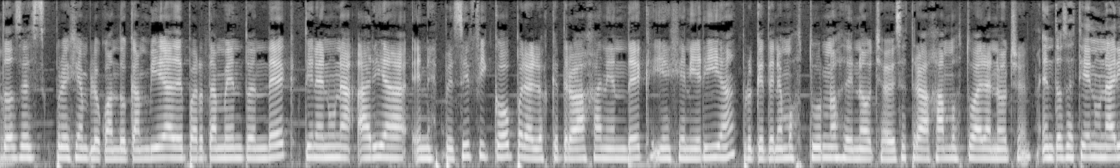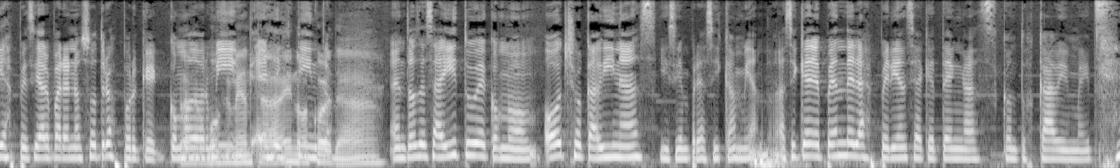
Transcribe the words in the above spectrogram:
Entonces, por ejemplo, cuando cambié a departamento en DEC, tienen una área en específico para los que trabajan en DEC y ingeniería, porque tenemos turnos de noche, a veces trabajamos toda la noche. Entonces tienen un área especial para nosotros porque como Para no dormir movimentar es no distinto. acordar. Entonces ahí tuve como ocho cabinas y siempre así cambiando. Así que depende de la experiencia que tengas con tus cabin mates.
